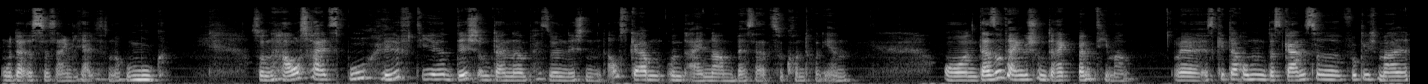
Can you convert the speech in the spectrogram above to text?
Oder ist das eigentlich alles nur Humbug? So ein Haushaltsbuch hilft dir, dich und deine persönlichen Ausgaben und Einnahmen besser zu kontrollieren. Und da sind wir eigentlich schon direkt beim Thema. Äh, es geht darum, das Ganze wirklich mal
